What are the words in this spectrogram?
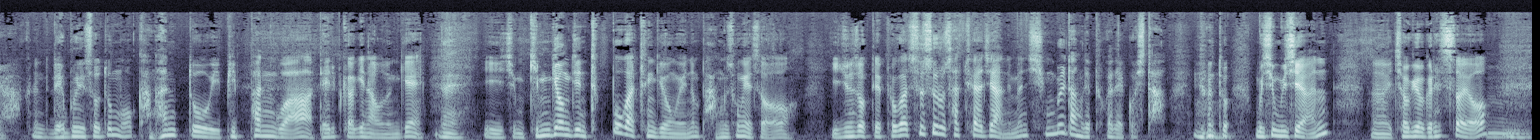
야, 그런데 내부에서도 뭐 강한 또 이 비판과 대립각이 나오는 게이 네. 지금 김경진 특보 같은 경우에는 방송에서 이준석 대표가 스스로 사퇴하지 않으면 식물당 대표가 될 것이다. 이런 음. 또 무시무시한 어, 저격을 했어요. 음.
